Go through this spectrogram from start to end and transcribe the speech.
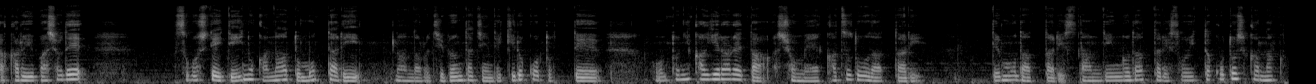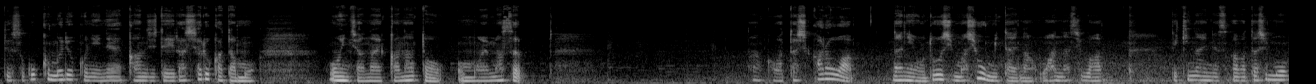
明るい場所で過ごしていていいのかなと思ったりなんだろう自分たちにできることって本当に限られた署名活動だったりデモだったりスタンディングだったりそういったことしかなくてすごく無力にね感じていらっしゃる方も多いんじゃないかなと思います。なんか私からは何をどうしましょうみたいなお話はできないんですが私も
